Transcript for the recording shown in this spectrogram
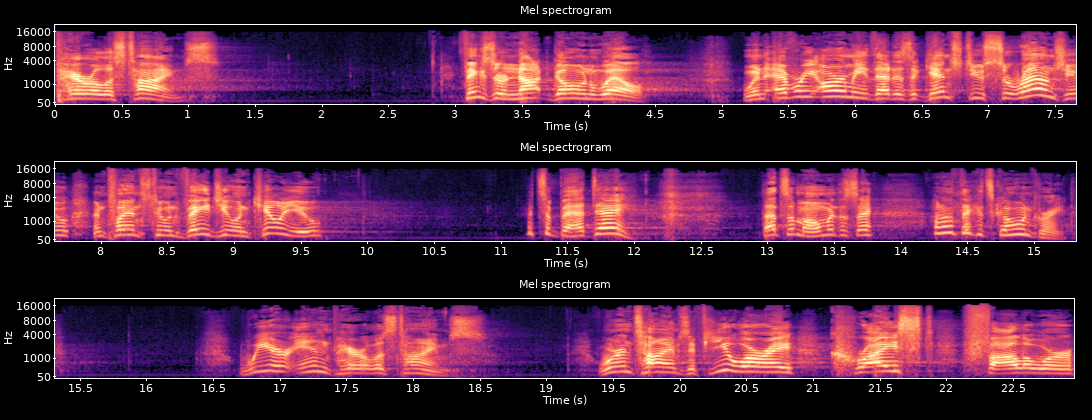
perilous times. Things are not going well. When every army that is against you surrounds you and plans to invade you and kill you, it's a bad day. That's a moment to say, I don't think it's going great. we are in perilous times. We're in times, if you are a Christ follower,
